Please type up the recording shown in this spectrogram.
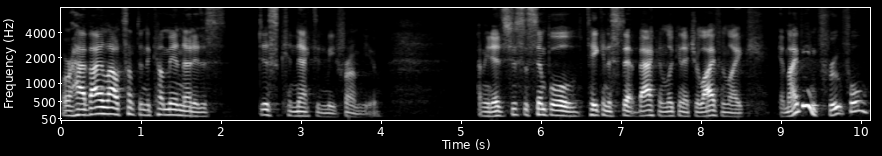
Or have I allowed something to come in that has disconnected me from you? I mean, it's just a simple taking a step back and looking at your life and like, am I being fruitful?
